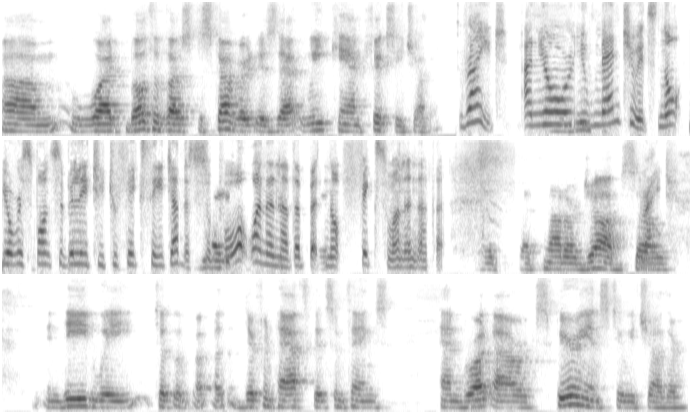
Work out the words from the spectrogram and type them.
um, what both of us discovered is that we can't fix each other. Right. And you're mm-hmm. you meant to. It's not your responsibility to fix each other. Support right. one another, but not fix one another. That's, that's not our job. So right. indeed we took a, a, different path, did some things, and brought our experience to each other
